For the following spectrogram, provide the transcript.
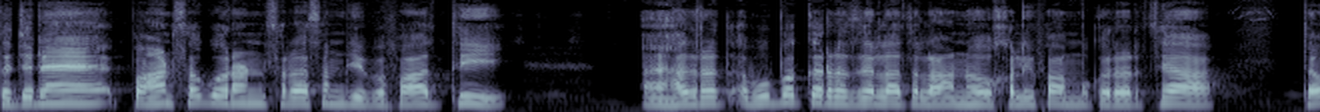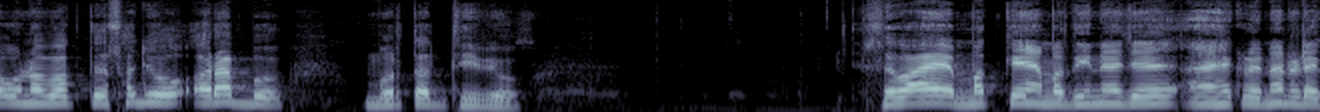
त जॾहिं पाण सगोरन सलान जी वफ़ात थी ऐं हज़रत अबू बकर रज़ी अला ख़लीफ़ा मुक़रर थिया त उन वक़्तु सॼो अरब मुर्तद थी वियो सवाइ मके मदीने जे ऐं हिकिड़े नंढिड़े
